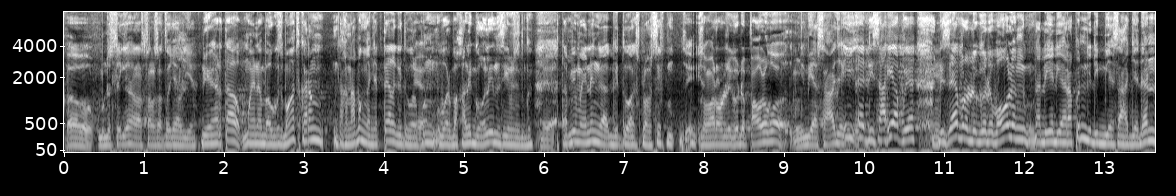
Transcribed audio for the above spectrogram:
eh, Bundesliga salah, salah satunya dia. di Hertha mainnya bagus banget sekarang entah kenapa nggak nyetel gitu walaupun beberapa kali golin sih maksud gue Iya. tapi mainnya nggak gitu eksplosif Sama Rodrigo De Paulo kok biasa aja gitu. Iya di sayap ya Di sayap Rodrigo De Paul yang tadinya diharapin jadi biasa aja Dan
